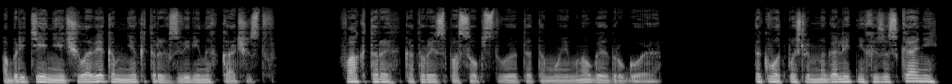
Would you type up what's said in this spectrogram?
обретение человеком некоторых звериных качеств, факторы, которые способствуют этому и многое другое. Так вот, после многолетних изысканий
